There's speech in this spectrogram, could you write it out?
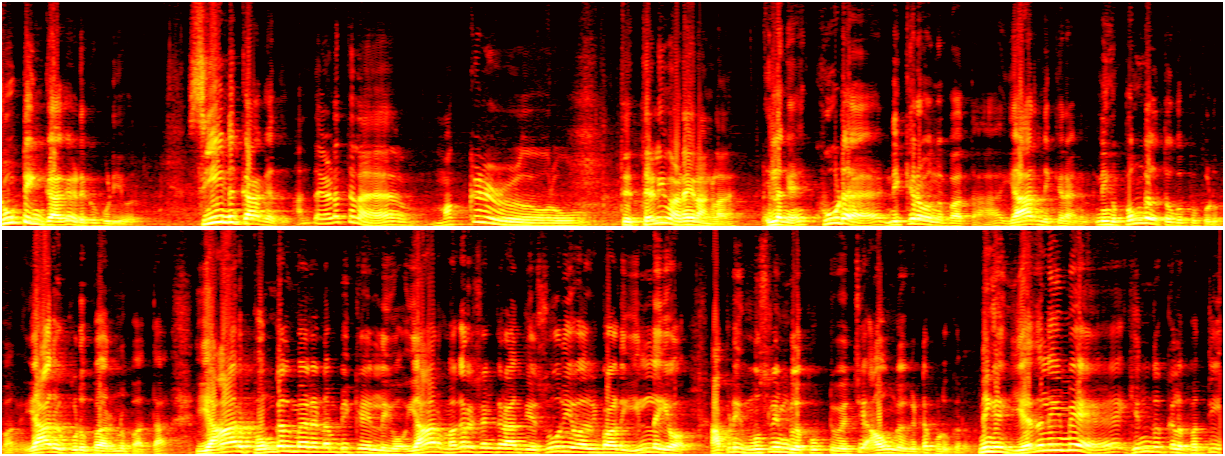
ஷூட்டிங்காக எடுக்கக்கூடியவர். சீனுக்காக அது. அந்த இடத்துல மக்கள் ஒரு தெ- தெளிவு அடைகிறாங்களா இல்லைங்க கூட நிற்கிறவங்க பார்த்தா யார் நிற்கிறாங்க நீங்கள் பொங்கல் தொகுப்பு கொடுப்பாங்க. யாருக்கு கொடுப்பாருன்னு பார்த்தா யார் பொங்கல் மேலே நம்பிக்கை இல்லையோ யார் மகர சங்கராந்திய சூரிய வழிபாடு இல்லையோ அப்படி முஸ்லீம்களை கூப்பிட்டு வச்சு அவங்க கிட்ட கொடுக்குறது. நீங்கள் எதுலையுமே இந்துக்களை பற்றி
